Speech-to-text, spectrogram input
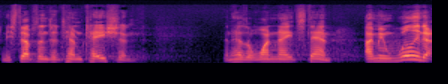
and he steps into temptation and has a one night stand. I mean, willing to,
